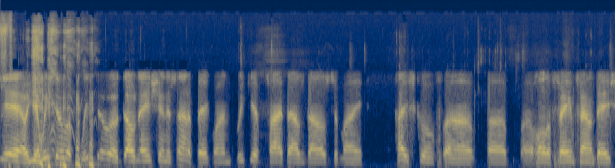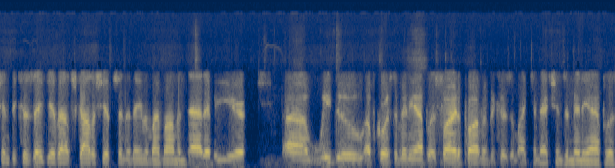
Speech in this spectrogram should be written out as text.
Yeah, yeah, we do a we do a donation. It's not a big one. We give five thousand dollars to my high school uh, uh, uh, Hall of Fame Foundation because they give out scholarships in the name of my mom and dad every year. Uh, we do, of course, the Minneapolis Fire Department because of my connections in Minneapolis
